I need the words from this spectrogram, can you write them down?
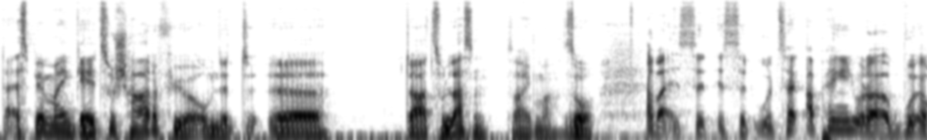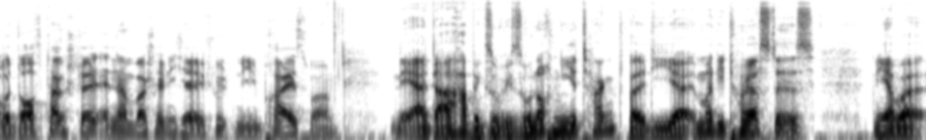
Da ist mir mein Geld zu schade für, um das äh, da zu lassen, sag ich mal. So. Aber ist das, ist das uhrzeitabhängig oder obwohl eure Dorftankstellen ändern wahrscheinlich ja gefühlt nie den Preis, war? Naja, da habe ich sowieso noch nie getankt, weil die ja immer die teuerste ist. Nee, aber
